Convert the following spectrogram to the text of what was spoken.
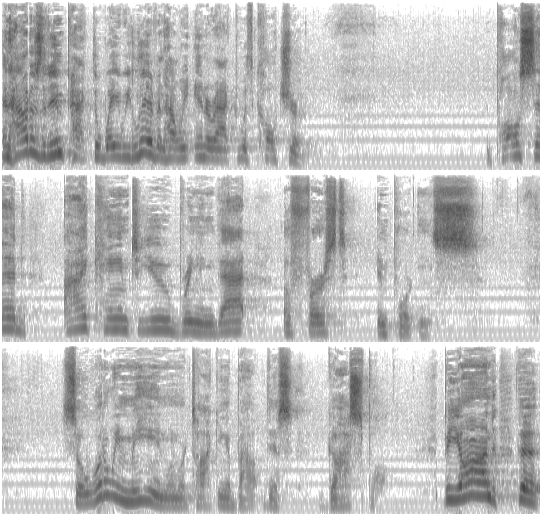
And how does it impact the way we live and how we interact with culture? And Paul said, I came to you bringing that of first importance. So, what do we mean when we're talking about this gospel? beyond the,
